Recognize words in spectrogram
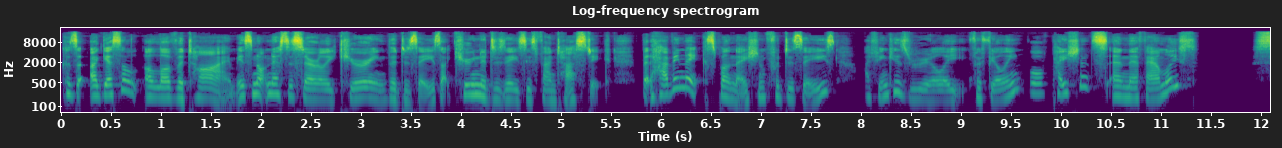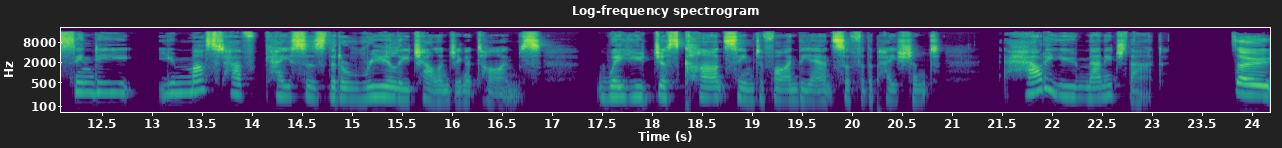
Because I guess a, a, lot of the time, it's not necessarily curing the disease. Like curing the disease is fantastic, but having the explanation for disease, I think, is really fulfilling for patients and their families. Cindy, you must have cases that are really challenging at times where you just can't seem to find the answer for the patient. How do you manage that? So,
